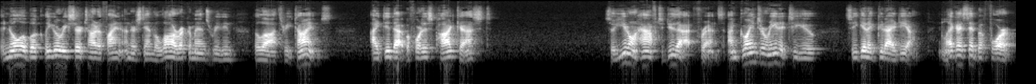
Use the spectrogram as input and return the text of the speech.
the Nolo book, Legal Research How to Find and Understand the Law, recommends reading the law three times. I did that before this podcast. So you don't have to do that, friends. I'm going to read it to you so you get a good idea. And like I said before,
